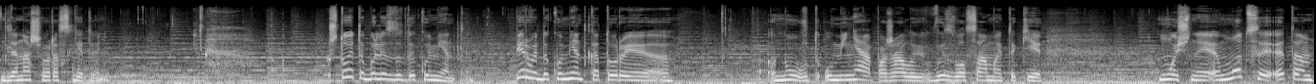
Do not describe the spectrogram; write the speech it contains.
для нашего расследования. Что это были за документы? Первый документ, который, э, ну, вот у меня, пожалуй, вызвал самые такие мощные эмоции, это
